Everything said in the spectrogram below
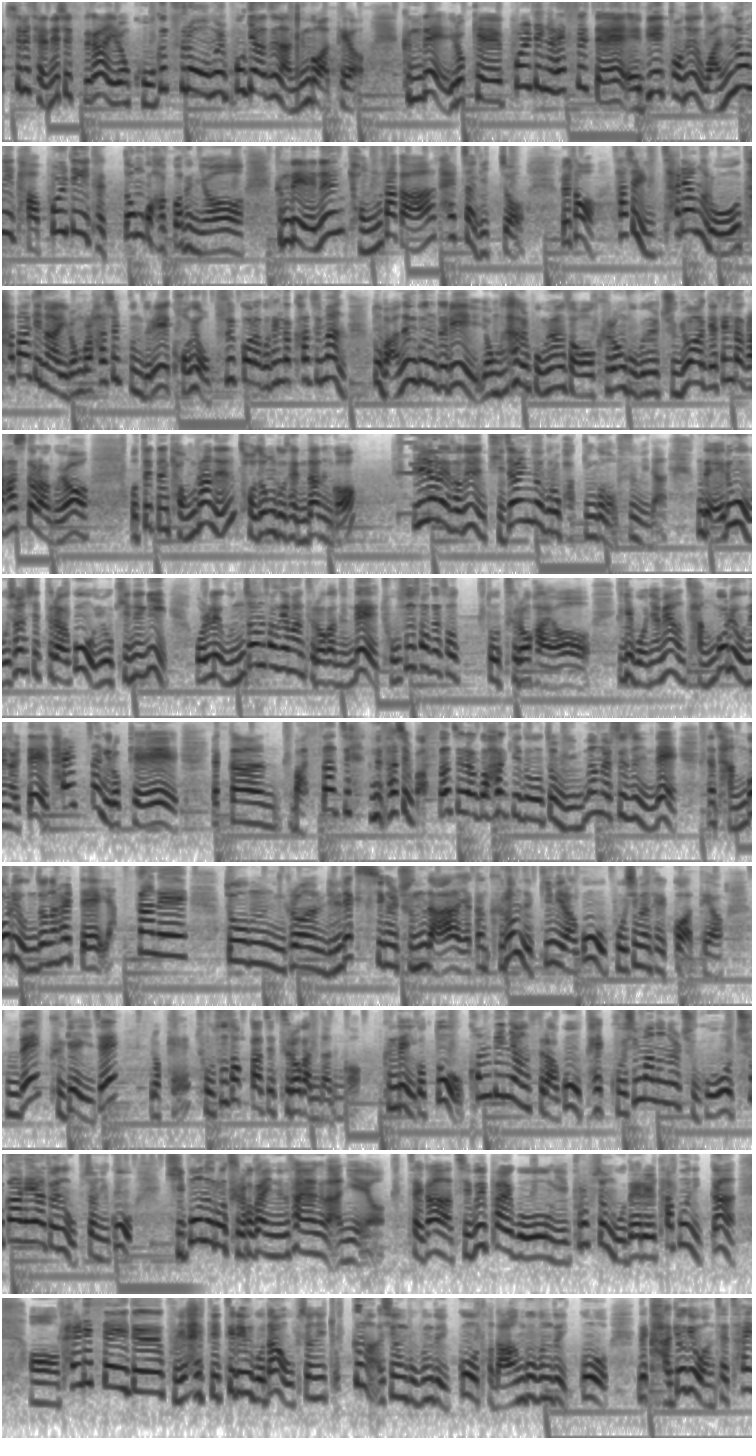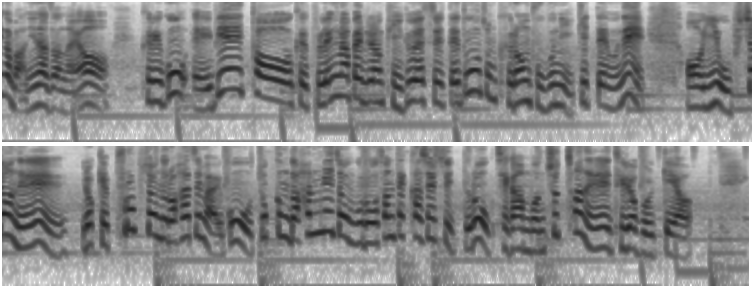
확실히 제네시스가 이런 고급스러움을 포기하진 않는 것 같아요. 근데 이렇게 폴딩을 했을 때 에비에이터는 완전히 다 폴딩이 됐던 것 같거든요. 근데 얘는 경사가 살짝 있죠. 그래서 사실 이 차량으로 차박이나 이런 걸 하실 분들이 거의 없을 거라고 생각하지만 또 많은 분들이 영상을 보면서 그런 부분을 중요하게 생각을 하시더라고요. 어쨌든 경사는 저 정도 된다는 거. 1열에서는 디자인적으로 바뀐 건 없습니다. 근데 에르고 모션 시트라고 이 기능이 원래 운전석에만 들어갔는데 조수석에서 또 들어가요. 이게 뭐냐면 장거리 운행할 때 살짝 이렇게 약간 마사지? 근데 사실 마사지라고 하기도 좀 민망할 수준인데 그냥 장거리 운전을 할 때 약간의 좀 그런 릴렉싱을 준다. 약간 그런 느낌이라고 보시면 될 것 같아요. 근데 그게 이제 이렇게 조수석까지 들어간다는 거. 근데 이것도 컨비니언스라고 190만 원을 주고 추가해야 되는 옵션이고 기본으로 들어가 있는 사양은 아니에요. 제가 GV80 이 풀옵션 모델을 타보니까 어, 팰리세이드 VIP 트림보다 옵션이 조금 아쉬운 부분도 있고 더 나은 부분도 있고 근데 가격이 원체 차이가 많이 나잖아요. 그리고 에비에이터 그 블랙라벨이랑 비교했을 때도 좀 그런 부분이 있기 때문에 어, 이 옵션을 이렇게 풀옵션으로 하지 말고 조금 더 합리적으로 선택하실 수 있도록 제가 한번 추천을 드려볼게요.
